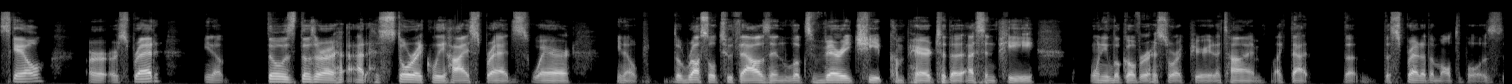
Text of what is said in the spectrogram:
scale or, or spread you know those those are at historically high spreads where you know the russell 2000 looks very cheap compared to the s&p when you look over a historic period of time like that the the spread of the multiple is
